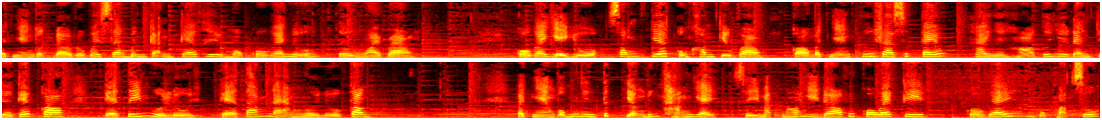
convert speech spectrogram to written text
Bạch Nhạn gật đầu rồi quay sang bên cạnh kéo theo một cô gái nữa từ ngoài vào. Cô gái dãy dụa, sống chết cũng không chịu vào, còn Bạch Nhạn cứ ra sức kéo. Hai người họ cứ như đang chơi kéo co, kẻ tiếng người lùi kẻ tám lạng người nửa cân. Bạch Nhạn bỗng nhiên tức giận đứng thẳng dậy, xị mặt nói gì đó với cô gái kia. Cô gái gục mặt xuống,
